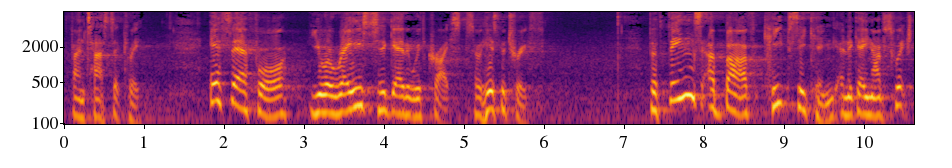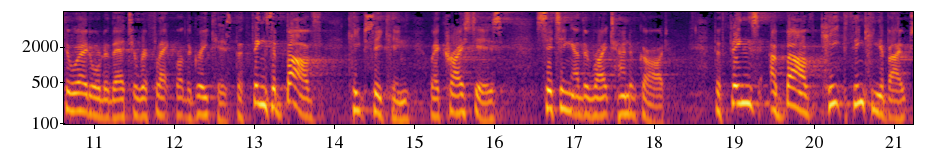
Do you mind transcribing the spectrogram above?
fantastically. If therefore you are raised together with Christ, so here's the truth. The things above keep seeking, and again I've switched the word order there to reflect what the Greek is. The things above keep seeking where Christ is, sitting at the right hand of God. The things above keep thinking about,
